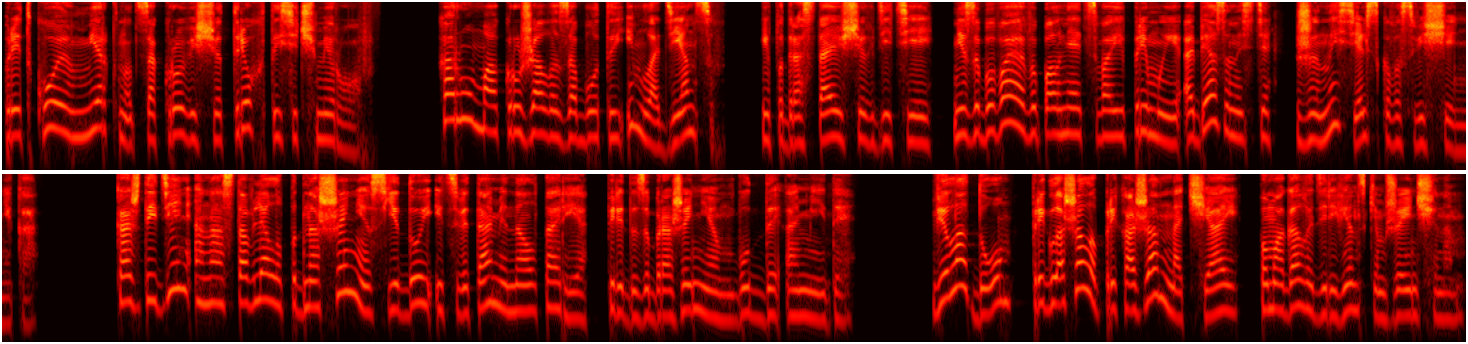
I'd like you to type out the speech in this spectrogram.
пред коем меркнут сокровища трех тысяч миров. Харума окружала заботой и младенцев, и подрастающих детей, не забывая выполнять свои прямые обязанности жены сельского священника. Каждый день она оставляла подношения с едой и цветами на алтаре перед изображением Будды Амиды. Вела дом, приглашала прихожан на чай, помогала деревенским женщинам.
